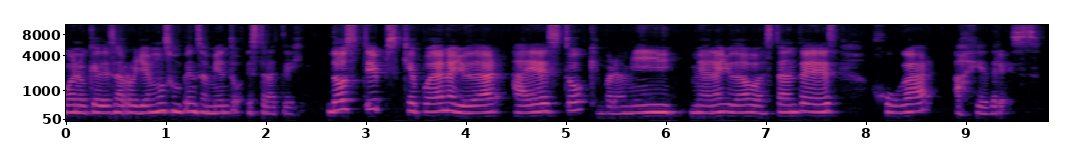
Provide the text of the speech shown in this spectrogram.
bueno, que desarrollemos un pensamiento estratégico. Dos tips que pueden ayudar a esto, que para mí me han ayudado bastante, es jugar ajedrez.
